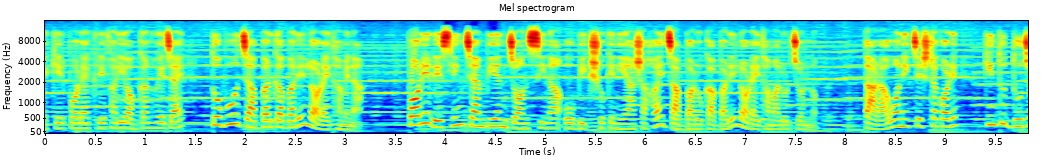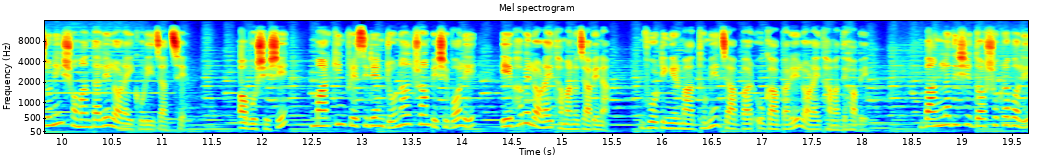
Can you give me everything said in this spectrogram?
একের পর এক রেফারি অজ্ঞান হয়ে যায়, তবুও জাব্বার গাব্বারের লড়াই থামে না। পরে রেসলিং চ্যাম্পিয়ন জন সিনা ও বিক্ষোকে নিয়ে আসা হয় জাব্বার ও গাব্বারের লড়াই থামানোর জন্য। তারাও অনেক চেষ্টা করে, কিন্তু দুজনেই সমানতালে লড়াই করেই যাচ্ছে। অবশেষে মার্কিন প্রেসিডেন্ট ডোনাল্ড ট্রাম্প এসে বলে, এভাবে লড়াই থামানো যাবে না। ভোটিংয়ের মাধ্যমে জাব্বার ও গাব্বারের লড়াই থামাতে হবে। বাংলাদেশের দর্শকরা বলে,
